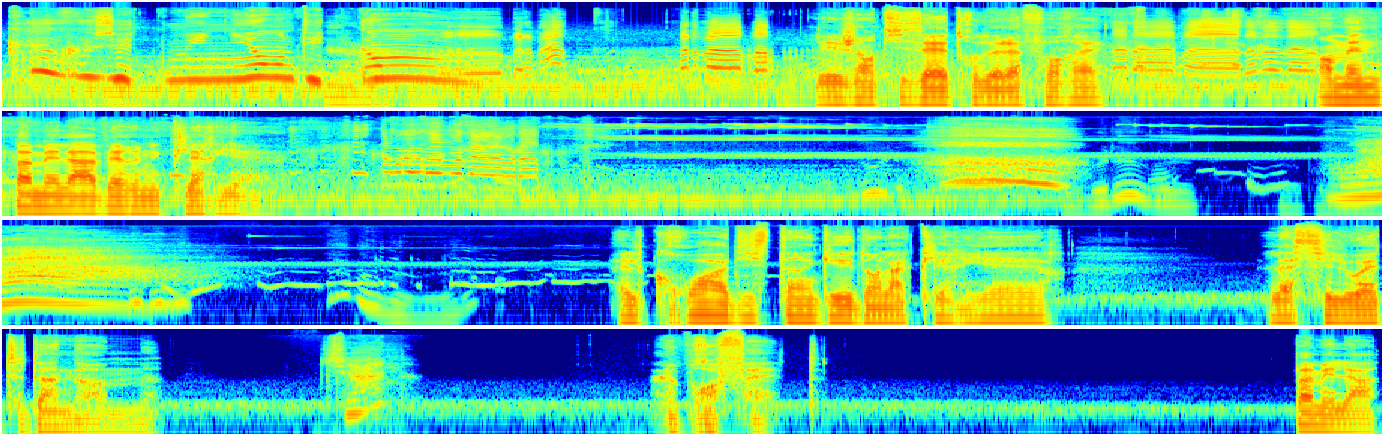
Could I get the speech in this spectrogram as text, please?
Que vous êtes mignon, dites donc. Les gentils êtres de la forêt emmènent Pamela vers une clairière. Waouh Elle croit distinguer dans la clairière la silhouette d'un homme, John? Le prophète. Pamela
